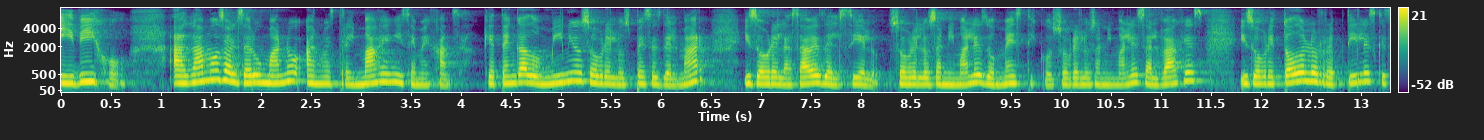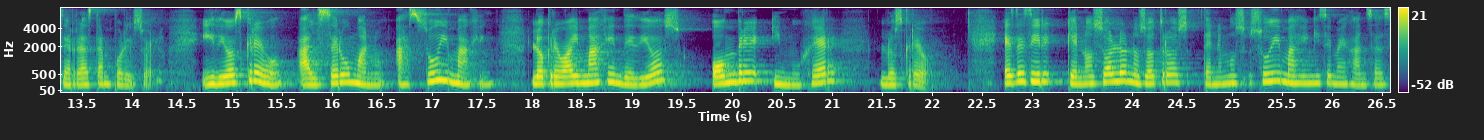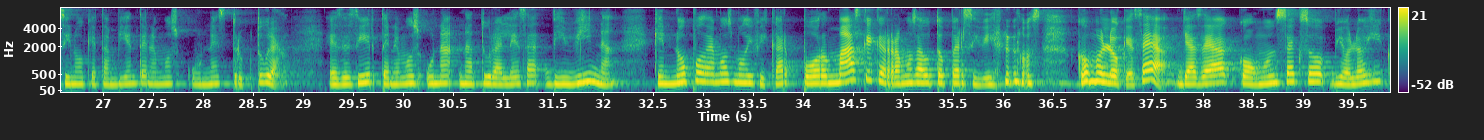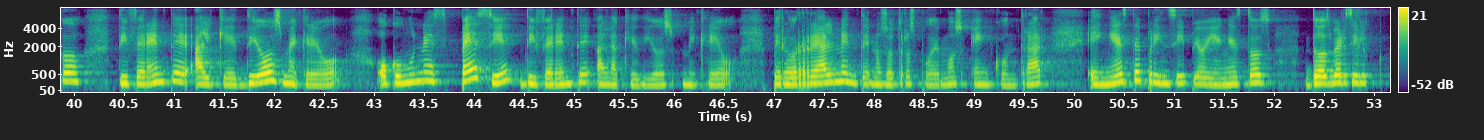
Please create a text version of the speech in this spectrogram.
y dijo, hagamos al ser humano a nuestra imagen y semejanza, que tenga dominio sobre los peces del mar y sobre las aves del cielo, sobre los animales domésticos, sobre los animales salvajes y sobre todos los reptiles que se arrastran por el suelo. Y Dios creó al ser humano a su imagen, lo creó a imagen de Dios, hombre y mujer los creó. Es decir, que no solo nosotros tenemos su imagen y semejanza, sino que también tenemos una estructura, es decir, tenemos una naturaleza divina que no podemos modificar por más que querramos autopercibirnos como lo que sea, ya sea con un sexo biológico diferente al que Dios me creó o con una especie diferente a la que Dios me creó. Pero realmente nosotros podemos encontrar en este principio y en estos dos,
